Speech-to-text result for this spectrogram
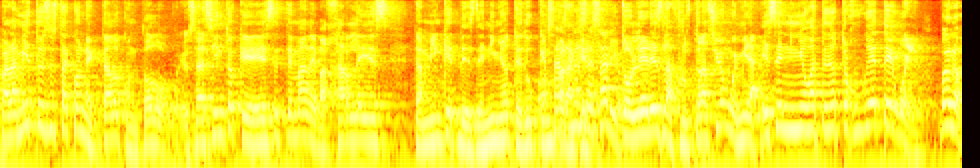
para mí todo eso está conectado con todo, güey. O sea, siento que ese tema de bajarle es también que desde niño te eduquen O sea, es para que toleres la frustración, güey. Mira, ese niño va a tener otro juguete, güey. Bueno,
